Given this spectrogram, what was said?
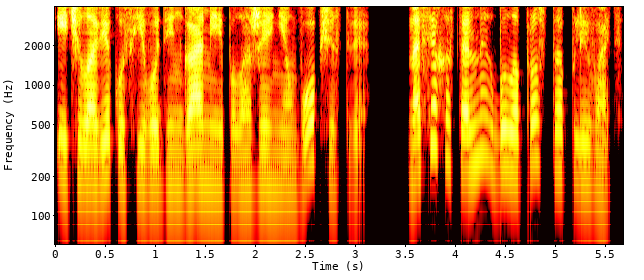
и человеку с его деньгами и положением в обществе на всех остальных было просто плевать.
